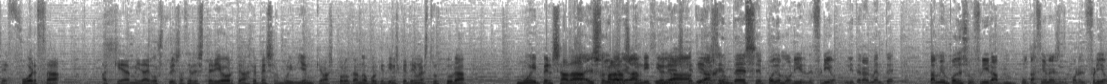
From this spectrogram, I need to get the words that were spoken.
te fuerza a que a medida que construyes hacia el exterior tengas que pensar muy bien qué vas colocando porque tienes que tener una estructura muy pensada eso para las condiciones la, que tienes. La ¿no? gente se puede morir de frío, literalmente. También puede sufrir amputaciones por el frío.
